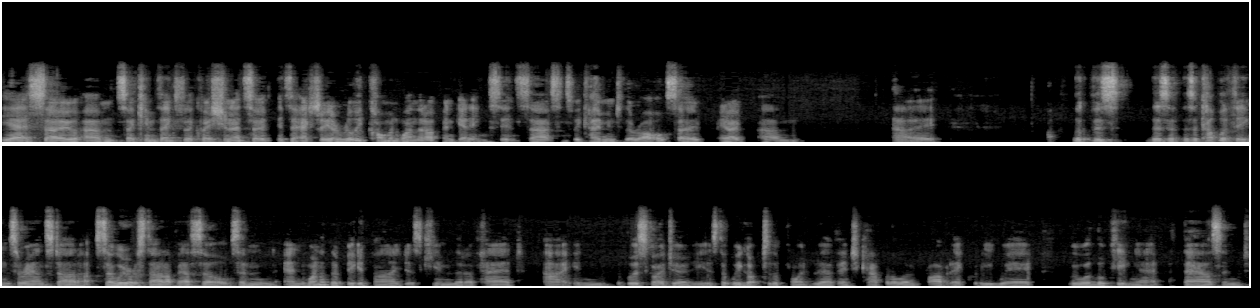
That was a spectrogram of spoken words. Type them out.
Yeah, so um, so Kim, thanks for the question. It's a, it's actually a really common one that I've been getting since uh, since we came into the role. So you know, um, look, there's there's a, there's a couple of things around startups. So we were a startup ourselves, and and one of the big advantages, Kim, that I've had uh, in the Blue Sky journey is that we got to the point with our venture capital and private equity where we were looking at a thousand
